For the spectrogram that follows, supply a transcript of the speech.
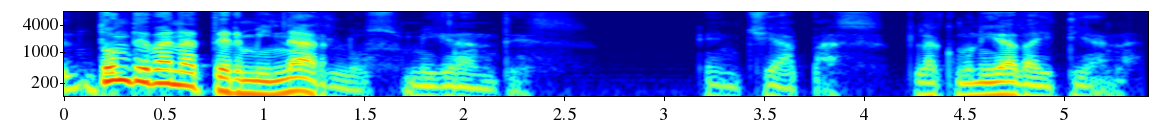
¿Dónde van a terminar los migrantes? En Chiapas la comunidad haitiana.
